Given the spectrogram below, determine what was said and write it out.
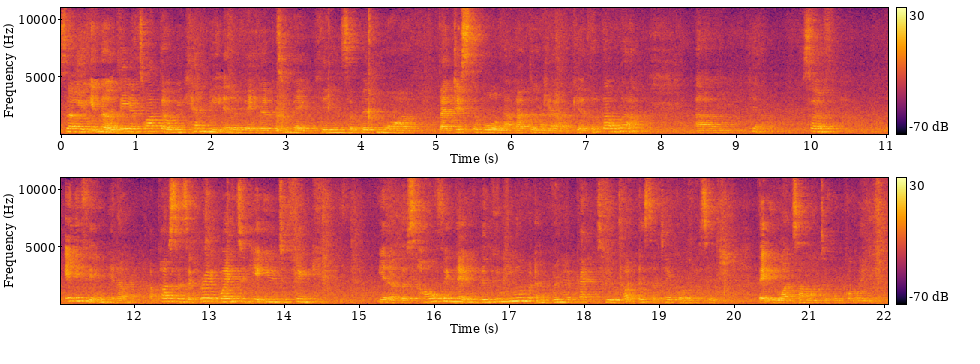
so, you know, there taught though we can be innovative to make things a bit more digestible. Um, yeah. So, anything, you know, a poster is a great way to get you to think you know, this whole thing that you've been thinking of and bring it back to what is the take-home message that you want someone to walk away with.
